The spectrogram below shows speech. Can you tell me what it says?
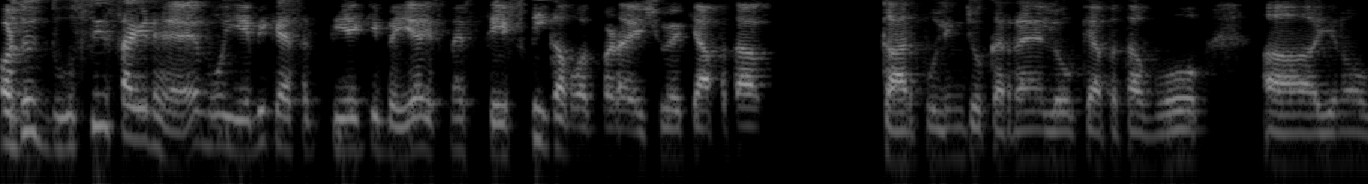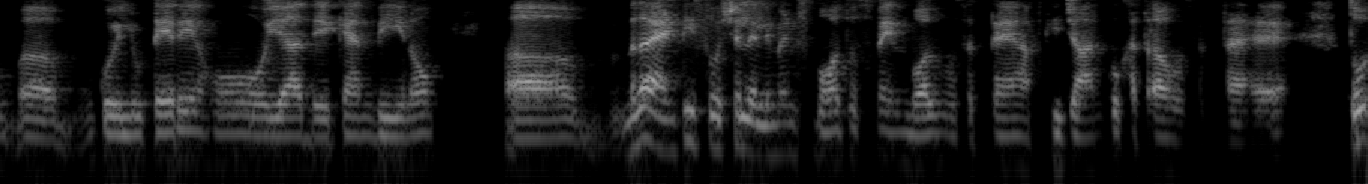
और जो दूसरी साइड है वो ये भी कह सकती है कि भैया इसमें सेफ्टी का बहुत बड़ा इशू है। क्या पता कार पुलिंग जो कर रहे हैं लोग क्या पता वो यू नो you know, कोई लुटेरे हो या they can be you know मतलब एंटी सोशल एलिमेंट्स बहुत उसमें इन्वॉल्व हो सकते हैं आपकी जान को खतरा हो सकता है। तो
